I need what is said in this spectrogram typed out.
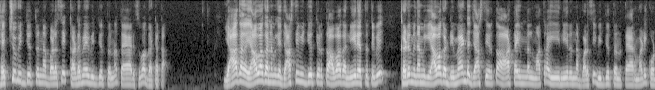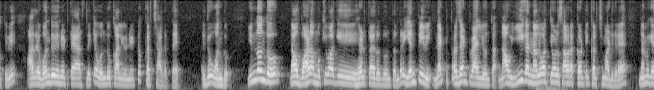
ಹೆಚ್ಚು ವಿದ್ಯುತ್ತನ್ನು ಬಳಸಿ ಕಡಿಮೆ ವಿದ್ಯುತ್ತನ್ನು ತಯಾರಿಸುವ ಘಟಕ. ಯಾಗ, ಯಾವಾಗ ನಮಗೆ ಜಾಸ್ತಿ ವಿದ್ಯುತ್ ಇರುತ್ತೋ ಆವಾಗ ನೀರು ಎತ್ತುತ್ತೀವಿ. ಕಡಿಮೆ ನಮಗೆ ಯಾವಾಗ ಡಿಮ್ಯಾಂಡ್ ಜಾಸ್ತಿ ಇರುತ್ತೋ ಆ ಟೈಮ್ನಲ್ಲಿ ಮಾತ್ರ ಈ ನೀರನ್ನು ಬಳಸಿ ವಿದ್ಯುತ್ತನ್ನು ತಯಾರು ಮಾಡಿ ಕೊಡ್ತೀವಿ. ಆದರೆ ಒಂದು ಯೂನಿಟ್ ತಯಾರಿಸಲಿಕ್ಕೆ ಒಂದು ಕಾಲು ಯೂನಿಟ್ಟು ಖರ್ಚಾಗುತ್ತೆ. ಇದು ಒಂದು. ಇನ್ನೊಂದು ನಾವು ಬಹಳ ಮುಖ್ಯವಾಗಿ ಹೇಳ್ತಾ ಇರೋದು ಅಂತಂದರೆ N P V net present value ಅಂತ. ನಾವು ಈಗ ನಲವತ್ತೇಳು ಸಾವಿರ ಕೋಟಿ ಖರ್ಚು ಮಾಡಿದರೆ ನಮಗೆ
